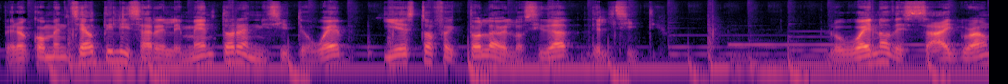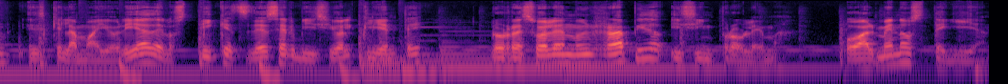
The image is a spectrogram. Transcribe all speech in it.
Pero comencé a utilizar Elementor en mi sitio web y esto afectó la velocidad del sitio. Lo bueno de SiteGround es que la mayoría de los tickets de servicio al cliente lo resuelven muy rápido y sin problema, o al menos te guían.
